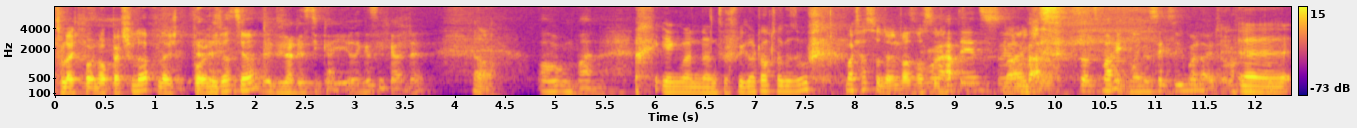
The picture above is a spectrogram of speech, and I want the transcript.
Vielleicht vorher noch Bachelor, vielleicht wollen die das ja. Dann ist die Karriere gesichert, ne? Ja. Oh Mann. Irgendwann dann zur Schwiegertochter gesucht. Was hast du denn? Was, was du, habt ihr jetzt Nein, was? Sonst mache ich meine sexy Überleitung. Äh,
